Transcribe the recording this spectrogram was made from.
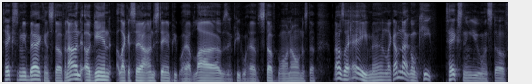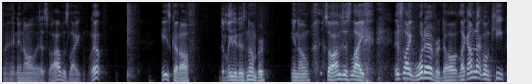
texting me back and stuff. And I again, like I said, I understand people have lives and people have stuff going on and stuff. But I was like, hey man, like I'm not gonna keep texting you and stuff and, and all that. So I was like, well, he's cut off, deleted his number, you know. So I'm just like, it's like whatever, dog. Like I'm not gonna keep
